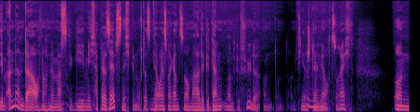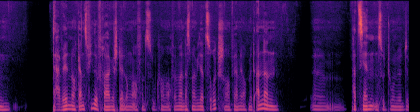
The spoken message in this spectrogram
dem anderen da auch noch eine Maske geben? Ich habe ja selbst nicht genug. Das sind ja auch erstmal ganz normale Gedanken und Gefühle und, und an vielen mhm. Stellen ja auch zurecht. Und da werden noch ganz viele Fragestellungen auf uns zukommen, auch wenn man das mal wieder zurückschaut. Wir haben ja auch mit anderen ähm, Patienten zu tun. Wir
